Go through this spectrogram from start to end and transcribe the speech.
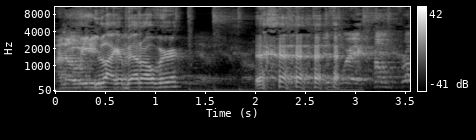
I know we. You like it better over here? Hell yeah, bro. this is where it comes from.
